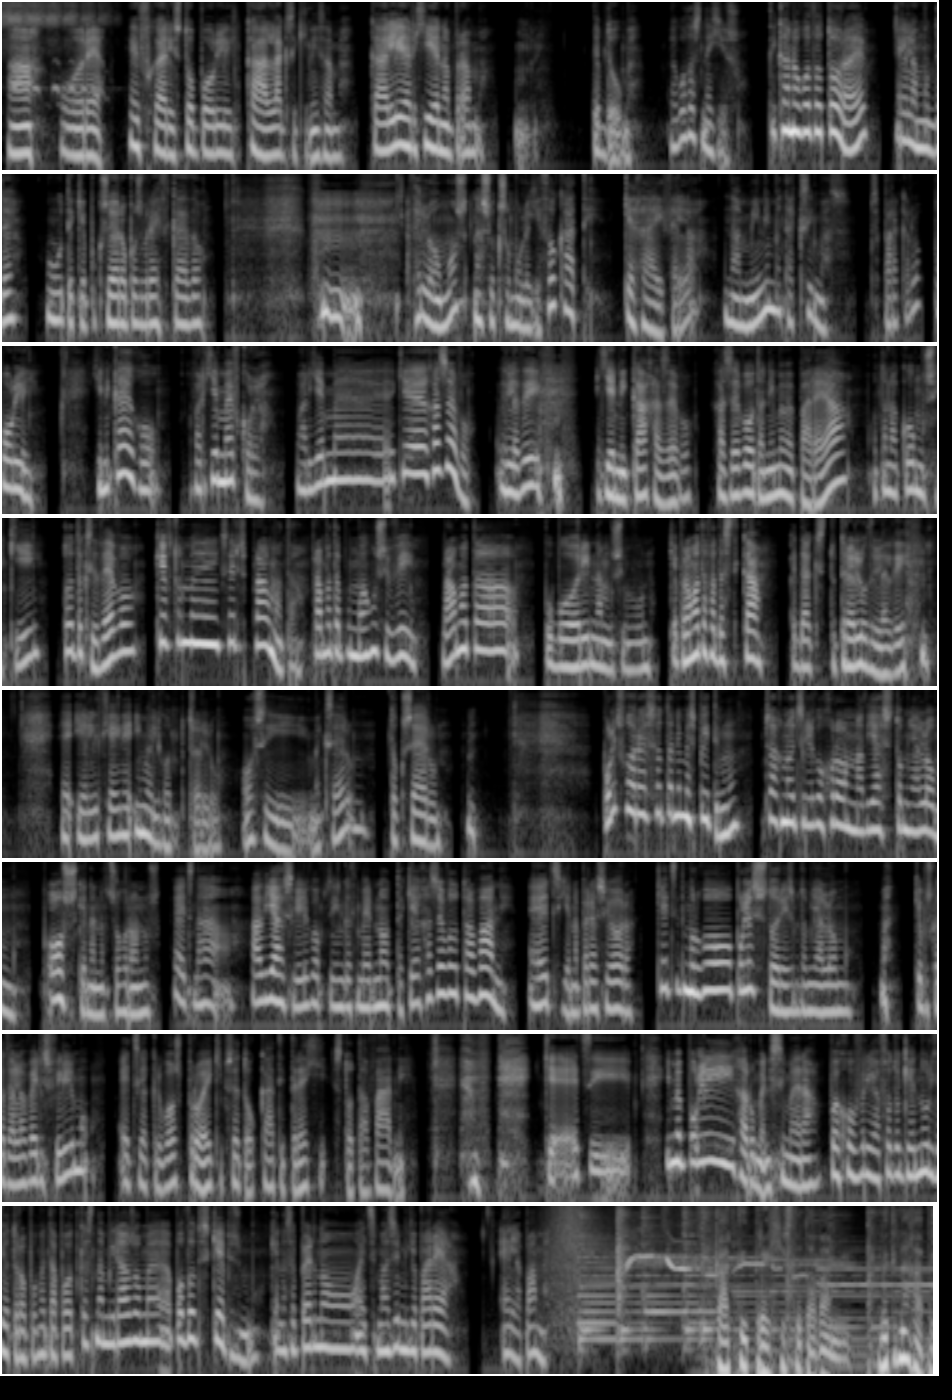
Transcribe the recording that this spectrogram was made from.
Α, ωραία. Ευχαριστώ πολύ. Καλά ξεκινήσαμε. Καλή αρχή ένα πράγμα. Μ, Δεν πτωούμε. Εγώ θα συνεχίσω. Τι κάνω εγώ εδώ τώρα, ε; Έλα μου ντε. Ούτε και που ξέρω πώς βρέθηκα εδώ. Μμμ, Θέλω όμως να σου εξομολογηθώ κάτι. Και θα ήθελα να μείνει μεταξύ μας. Σε παρακαλώ. Πολύ. Γενικά εγώ βαριέμαι εύκολα. Βαριέμαι και χαζεύω. Δηλαδή, γενικά χαζεύω. Χαζεύω όταν είμαι με παρέα, όταν ακούω μουσική, όταν ταξιδεύω. Σκέφτομαι, ξέρεις, πράγματα. Πράγματα που μου έχουν συμβεί. Πράγματα που μπορεί να μου συμβούν. Και πράγματα φανταστικά. Εντάξει, του τρελού δηλαδή. Ε, η αλήθεια είναι είμαι λίγο του τρελού. Όσοι με ξέρουν, το ξέρουν. Πολλές φορές όταν είμαι σπίτι μου, ψάχνω έτσι λίγο χρόνο να αδειάσει το μυαλό μου. Όσο και να είναι αυτός ο χρόνος. Έτσι να αδειάσει λίγο από την καθημερινότητα και χαζεύω το ταβάνι. Έτσι για να περάσει η ώρα. Και έτσι δημιουργώ πολλές ιστορίες με το μυαλό μου. Μα, Και όπως καταλαβαίνεις, φίλοι μου, έτσι ακριβώς προέκυψε το κάτι τρέχει στο ταβάνι. και έτσι είμαι πολύ χαρούμενη σήμερα που έχω βρει αυτό το καινούριο τρόπο με τα podcast να μοιράζομαι από εδώ τις σκέψεις μου και να σε παίρνω έτσι μαζί μου για παρέα. Έλα, πάμε. Κάτι τρέχει στο ταβάνι. Με την αγάπη.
